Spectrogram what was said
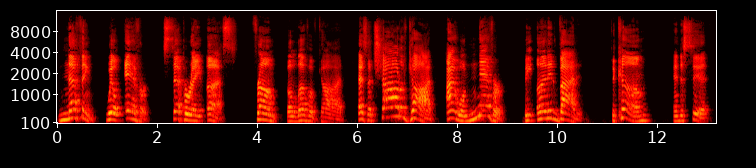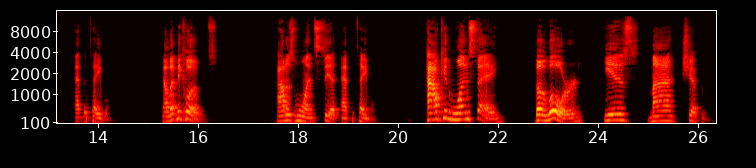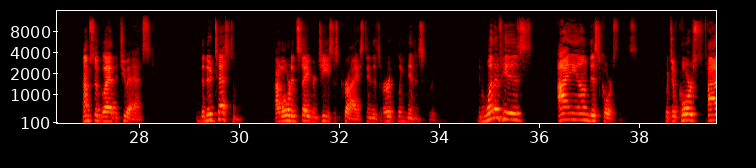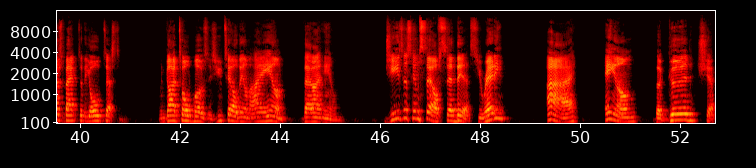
nothing will ever separate us from the love of God. As a child of God, I will never be uninvited to come and to sit at the table. Now, let me close. How does one sit at the table? How can one say, The Lord is my shepherd? I'm so glad that you asked the New Testament, our Lord and Savior Jesus Christ in his earthly ministry. In one of his I am discourses, which of course ties back to the Old Testament, when God told Moses, You tell them I am that I am. Jesus himself said this. You ready? I am the good shepherd.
